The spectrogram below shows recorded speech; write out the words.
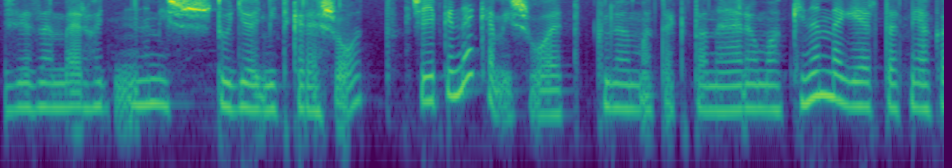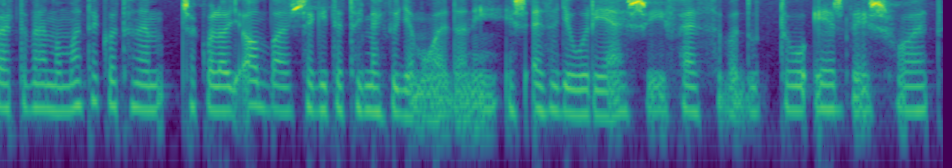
az ember, hogy nem is tudja, hogy mit keres ott. És egyébként nekem is volt külön matek tanárom, aki nem megértetni akarta velem a matekot, hanem csak valahogy abban segített, hogy meg tudjam oldani. És ez egy óriási, felszabadító érzés volt.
